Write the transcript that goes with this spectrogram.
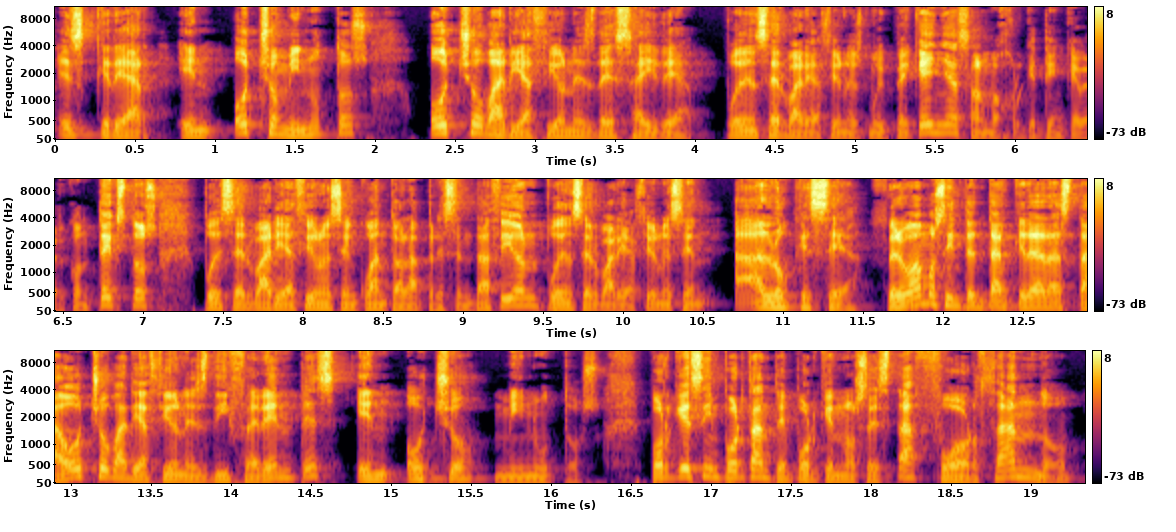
es crear en ocho minutos ocho variaciones de esa idea. Pueden ser variaciones muy pequeñas, a lo mejor que tienen que ver con textos, pueden ser variaciones en cuanto a la presentación, pueden ser variaciones en a lo que sea. Pero vamos a intentar crear hasta ocho variaciones diferentes en ocho minutos. ¿Por qué es importante? Porque nos está forzando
